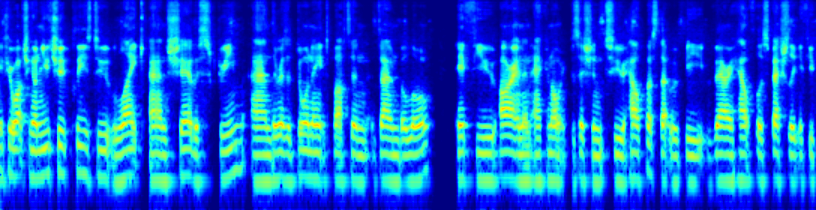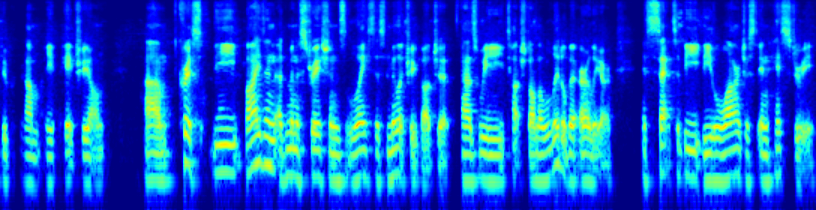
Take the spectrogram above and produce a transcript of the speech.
If you're watching on YouTube, please do like and share the stream. And there is a donate button down below. If you are in an economic position to help us, that would be very helpful, especially if you could become a Patreon. Um, Chris, the Biden administration's latest military budget, as we touched on a little bit earlier, is set to be the largest in history.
